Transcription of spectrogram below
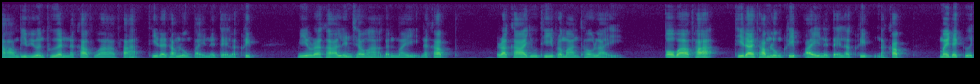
ถามพี่ๆเพื่อนๆนะครับ ว่าพระที่ได้ทำลงไปในแต่ละคลิป มีราคาเล่นเช่าหากันไหมนะครับ ราคาอยู่ที่ประมาณเท่าไหร่ เพราะว่าพระ ที่ได้ทำลงคลิปไปในแต่ละคลิปนะครับ ไม่ได้เกิด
